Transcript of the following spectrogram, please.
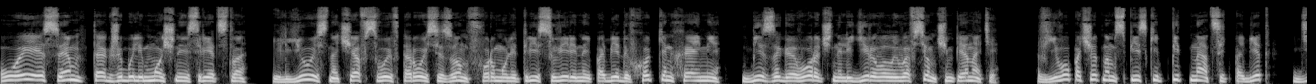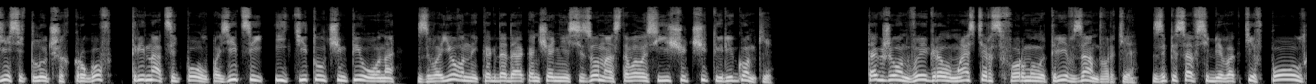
У ASM также были мощные средства, и Льюис, начав свой второй сезон в Формуле-3 с уверенной победы в Хоккенхайме, безоговорочно лидировал и во всем чемпионате. В его почетном списке 15 побед, 10 лучших кругов, 13 пол-позиций и титул чемпиона, завоеванный, когда до окончания сезона оставалось еще 4 гонки. Также он выиграл Мастерс Формулы-3 в Зандворте, записав себе в актив пол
